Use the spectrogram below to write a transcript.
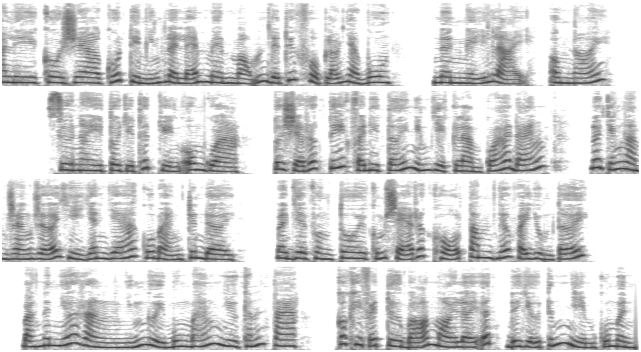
Ali Koja cố tìm những lời lẽ mềm mỏng để thuyết phục lão nhà buôn, nên nghĩ lại, ông nói. Xưa nay tôi chỉ thích chuyện ôm quà, tôi sẽ rất tiếc phải đi tới những việc làm quá đáng. Nó chẳng làm rạng rỡ gì danh giá của bạn trên đời, mà về phần tôi cũng sẽ rất khổ tâm nếu phải dùng tới. Bạn nên nhớ rằng những người buôn bán như cánh ta có khi phải từ bỏ mọi lợi ích để giữ tín nhiệm của mình.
